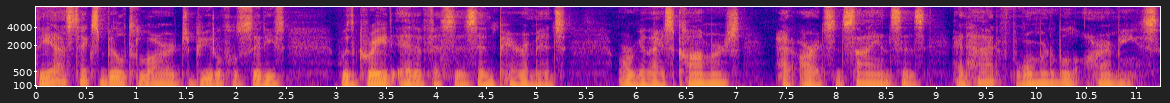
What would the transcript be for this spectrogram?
The Aztecs built large, beautiful cities with great edifices and pyramids, organized commerce, had arts and sciences, and had formidable armies.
